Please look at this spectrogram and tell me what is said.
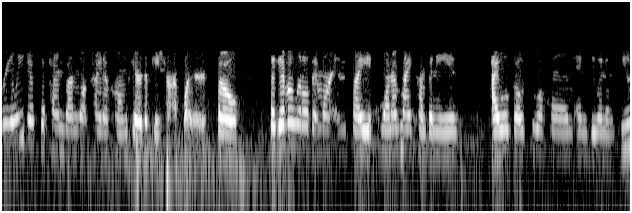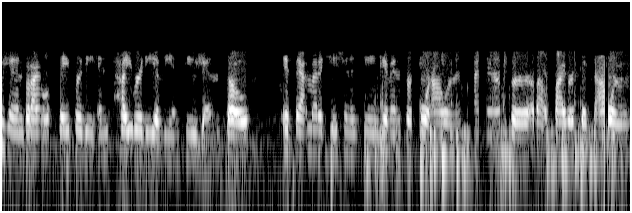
really just depends on what kind of home care the patient requires. So to give a little bit more insight, one of my companies, I will go to a home and do an infusion, but I will stay for the entirety of the infusion. So if that medication is being given for four hours, I'm there for about five or six hours,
